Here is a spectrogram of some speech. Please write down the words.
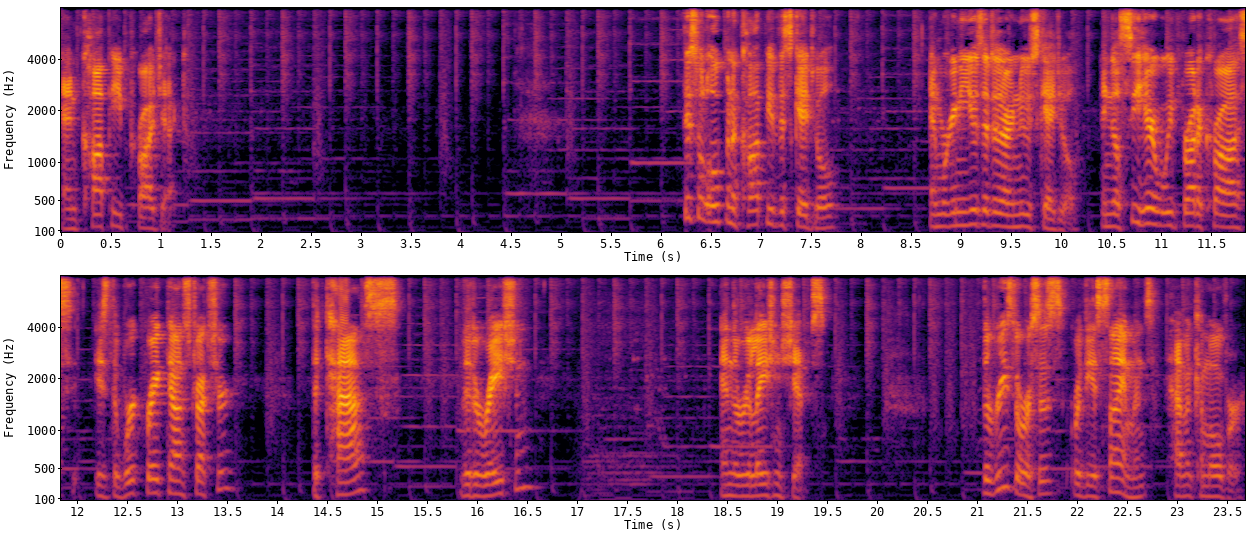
and Copy Project. This will open a copy of the schedule and we're going to use it as our new schedule. And you'll see here what we've brought across is the work breakdown structure, the tasks, the duration, and the relationships. The resources, or the assignments, haven't come over,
